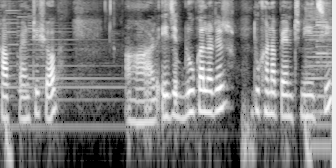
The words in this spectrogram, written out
হাফ প্যান্টই সব। আর এই যে ব্লু কালারের দুখানা প্যান্ট নিয়েছি।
